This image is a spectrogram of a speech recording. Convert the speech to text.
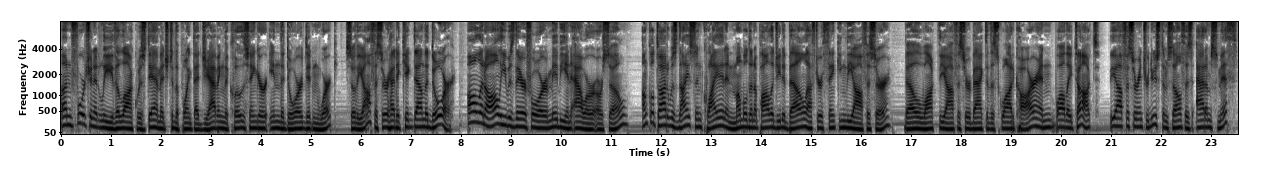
Unfortunately, the lock was damaged to the point that jabbing the clothes hanger in the door didn't work, so the officer had to kick down the door. All in all, he was there for maybe an hour or so. Uncle Todd was nice and quiet and mumbled an apology to Belle after thanking the officer. Belle walked the officer back to the squad car, and while they talked, the officer introduced himself as Adam Smith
